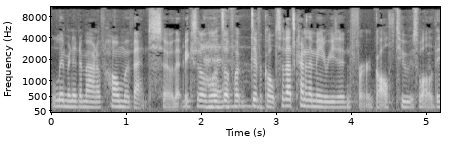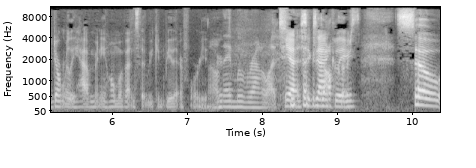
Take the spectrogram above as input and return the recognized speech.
limited amount of home events, so that makes it a little uh, difficult. So that's kind of the main reason for golf, too, as well. They don't really have many home events that we can be there for either. Well, and they move around a lot, too. Yes, exactly. so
